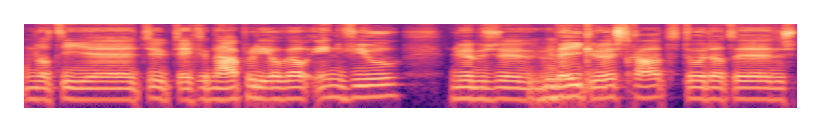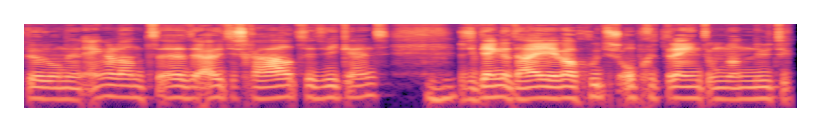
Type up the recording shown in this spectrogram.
Omdat hij uh, natuurlijk tegen Napoli al wel inviel. Nu hebben ze een mhm. week rust gehad. Doordat uh, de speelronde in Engeland uh, eruit is gehaald dit weekend. Mhm. Dus ik denk dat hij wel goed is opgetraind om dan nu te,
